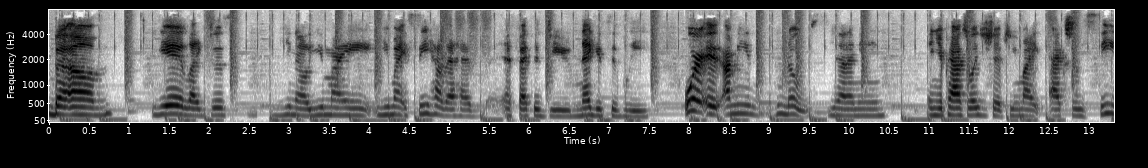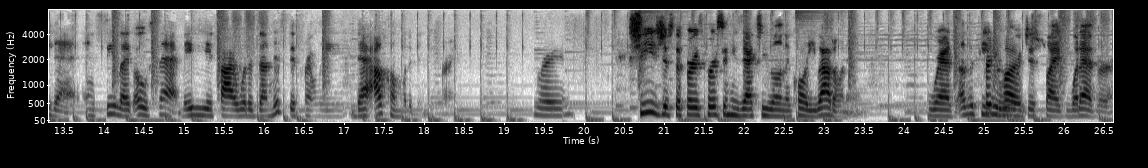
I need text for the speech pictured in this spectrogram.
But um yeah, like just you know, you might you might see how that has affected you negatively. Or it I mean, who knows? You know what I mean? In your past relationships, you might actually see that and see like, oh snap, maybe if I would have done this differently, that outcome would have been different right she's just the first person who's actually willing to call you out on it. Whereas other people are just like whatever,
